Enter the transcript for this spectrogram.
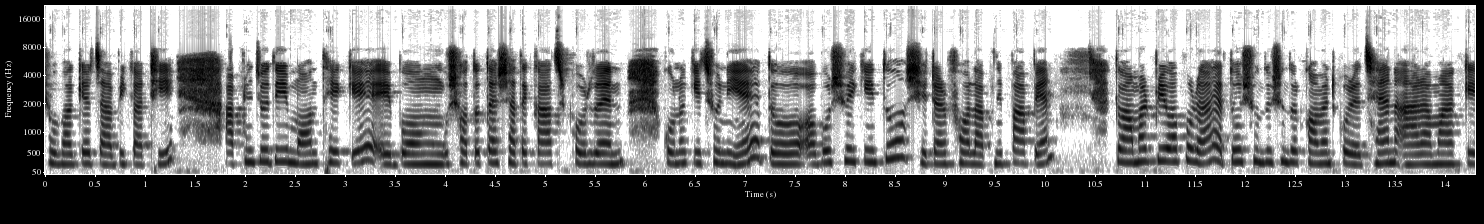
সৌভাগ্যের চাবিকাঠি। আপনি যদি মন থেকে এবং সততার সাথে কাজ করেন কোনো কিছু নিয়ে, তো অবশ্যই কিন্তু সেটার ফল আপনি পাবেন। তো আমার প্রিয় অপরা এত সুন্দর সুন্দর কমেন্ট করেছেন, আর আমাকে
